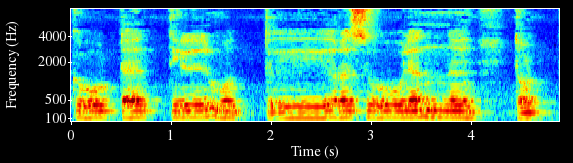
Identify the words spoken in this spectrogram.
കൂട്ടത്തിൽ മുത്ത് റസൂലെന്ന് തൊട്ടമാരമെങ്കിൽ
